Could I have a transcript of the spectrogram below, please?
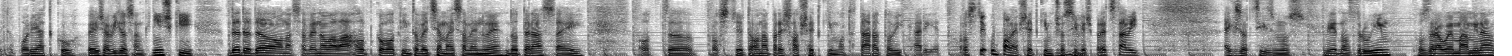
je to poriadku. Vieš, a videl som knižky, DDD, ona sa venovala hĺbkovo týmto veciam, aj sa venuje doteraz, hej. Od, e, proste to ona prešla všetkým, od tarotových kariet. Proste úplne všetkým, čo si vieš predstaviť. Exorcizmus jedno s druhým. Pozdravujem mamina,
